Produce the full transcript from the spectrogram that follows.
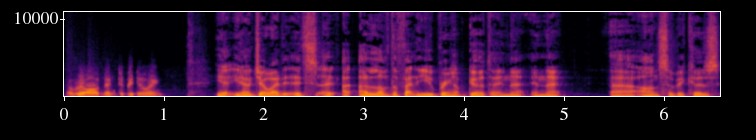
we're all meant to be doing. Yeah, you know, Joe, it's I, I love the fact that you bring up Goethe in that in that uh, answer because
